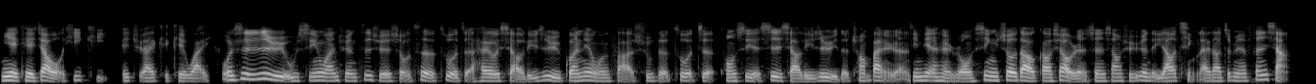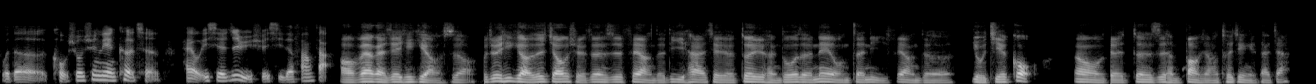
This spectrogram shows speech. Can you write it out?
你也可以叫我 Hiki，H I K K Y，我是日语五行完全自学手册的作者，还有小黎日语观念文法书的作者，同时也是小黎日语的创办人。今天很荣幸受到高校人生商学院的邀请，来到这边分享我的口说训练课程，还有一些日语学习的方法。好，非常感谢 Hiki 老师哦，我觉得 Hiki 老师教学真的是非常的厉害，而且对于很多的内容整理。非常的有结构，那我觉得真的是很棒，想要推荐给大家。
